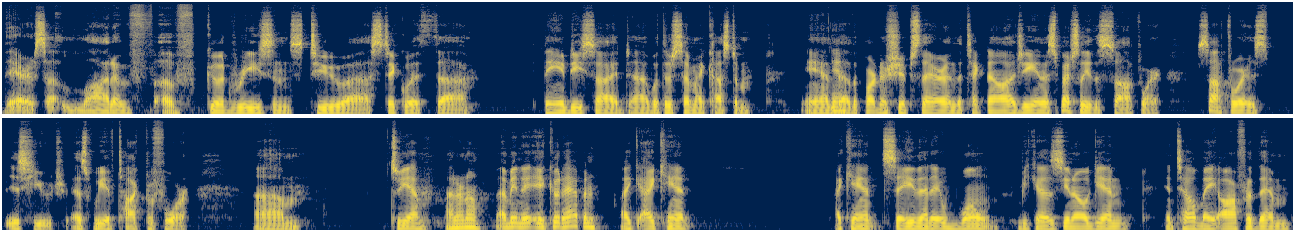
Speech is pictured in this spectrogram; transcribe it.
there's a lot of of good reasons to uh, stick with uh, the AMD side uh, with their semi custom and Yeah. uh, the partnerships there and the technology and especially the software. software is is huge, as we have talked before. Um, so yeah, I don't know. I mean, it, it could happen. I, I can't I can't say that it won't because you know again, Intel may offer them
